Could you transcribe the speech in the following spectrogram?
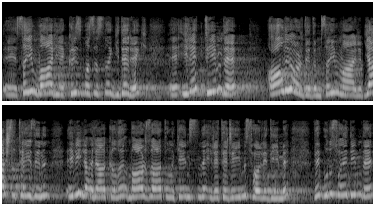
e, Sayın Valiye kriz masasına giderek e, ilettiğimde Ağlıyor dedim Sayın Valim. Yaşlı teyzenin eviyle alakalı maruzatını kendisine ileteceğimi söylediğimi ve bunu söylediğimde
